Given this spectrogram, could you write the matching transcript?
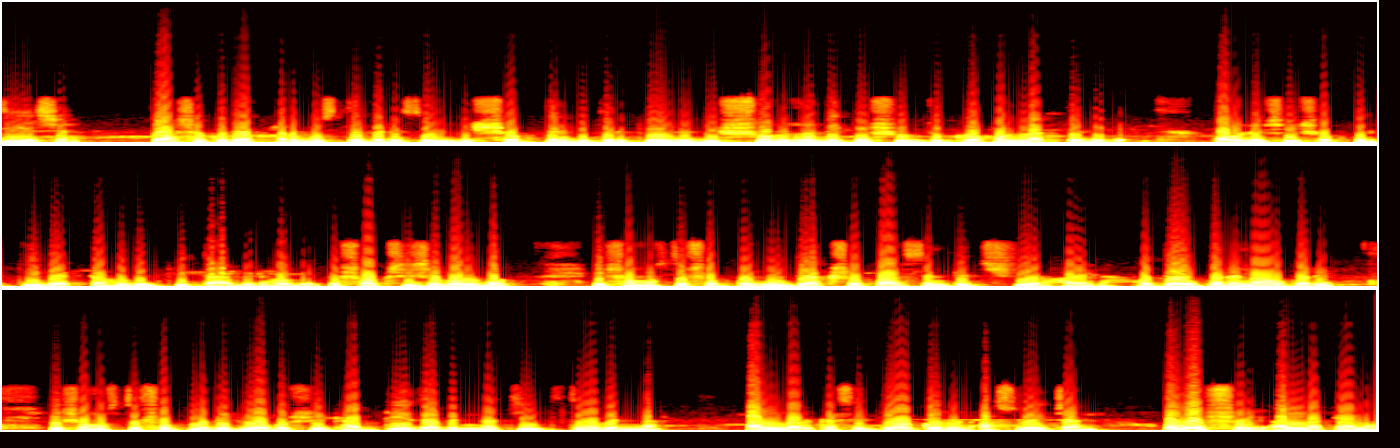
দিয়েছেন। তো আশা করি আপনারা বুঝতে পেরেছেন যে স্বপ্নের ভিতরে কেউ যদি সূর্য দেখে, সূর্য গ্রহণ লাগতে দেখে, তাহলে সেই স্বপ্নের কি ব্যাখ্যা হবে, কি তাবির হবে? তো সব শেষে বলব এই সমস্ত স্বপ্ন কিন্তু একশো পার্সেন্টেজ শিওর হয় না। হতেও পারে, নাও পারে। এই সমস্ত স্বপ্ন দেখলে অবশ্যই ঘাবড়িয়ে যাবেন না, চিন্তিত হবেন না। আল্লাহর কাছে দোয়া করুন, আশ্রয় চান। অবশ্যই আল্লাহ তালা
